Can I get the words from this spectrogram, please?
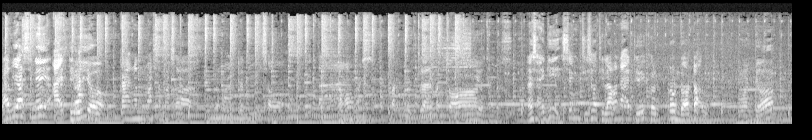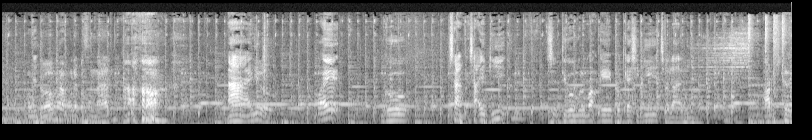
Tapi asine awake dhewe yo kangen masa-masa Ramadan iso kita oh mas perbulan merco. iya terus Lah saiki sing bisa dilakoni awake dhewe gon rondo tok lho. mondok mondok ngapune pesenan Nah, iki lho. Pokoke nggo sa- saiki digo ngrungokke podcast iki aja lali. Order.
